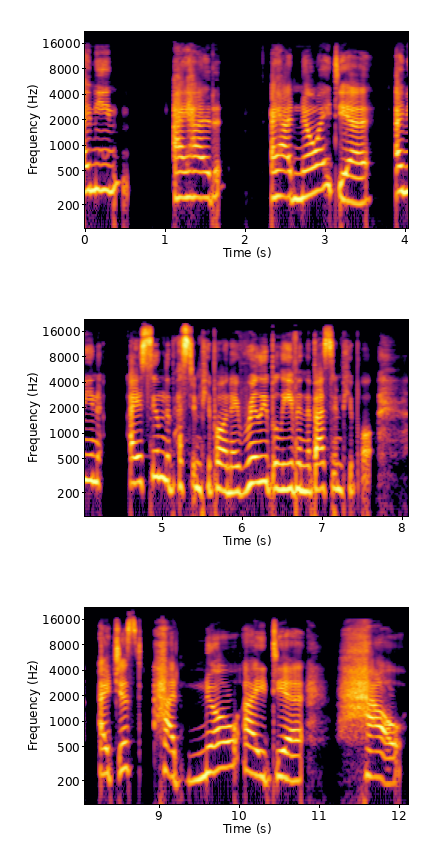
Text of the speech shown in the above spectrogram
I mean, I had, I had no idea. I mean, I assume the best in people and I really believe in the best in people. I just had no idea how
